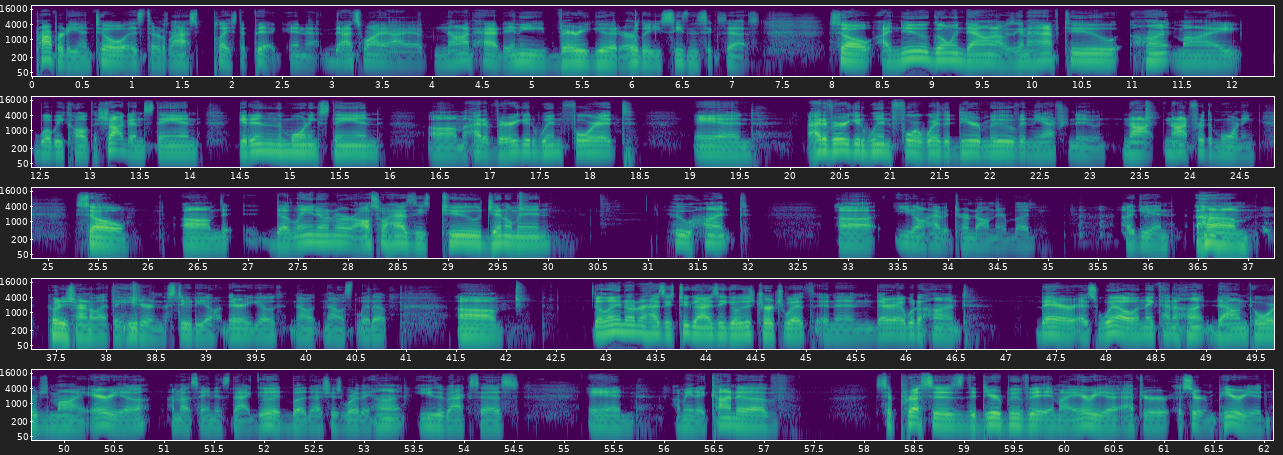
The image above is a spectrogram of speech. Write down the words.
property until it's their last place to pick, and that, that's why I have not had any very good early season success. So I knew going down I was gonna have to hunt my what we call the shotgun stand, get in the morning stand. Um, I had a very good wind for it, and I had a very good wind for where the deer move in the afternoon, not not for the morning. So um, the, the landowner also has these two gentlemen who hunt. Uh, you don't have it turned on there, bud. Again, um, Cody's trying to light the heater in the studio. There he goes. Now, now it's lit up. Um, the landowner has these two guys he goes to church with, and then they're able to hunt there as well, and they kind of hunt down towards my area. I'm not saying it's that good, but that's just where they hunt, ease of access, and I mean it kind of suppresses the deer movement in my area after a certain period.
